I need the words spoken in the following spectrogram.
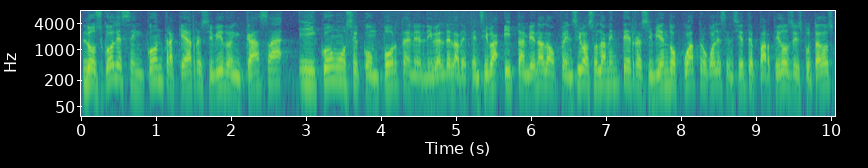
los goles en contra que ha recibido en casa y cómo se comporta en el nivel de la defensiva y también a la ofensiva, solamente recibiendo cuatro goles en siete partidos disputados.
